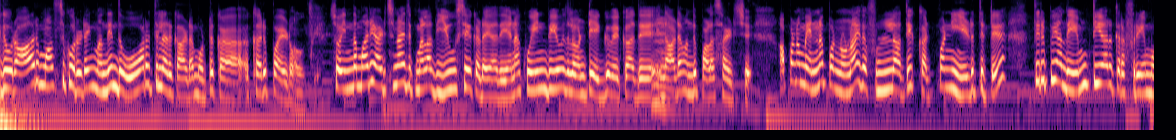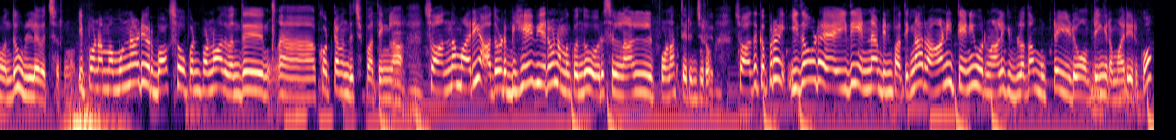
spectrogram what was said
இது ஒரு ஆறு மாசத்துக்கு ஒரு டைம் வந்து இந்த ஓரத்துல இருக்க அடை மட்டும் க கருப்பாயிடும். ஸோ இந்த மாதிரி ஆயிடுச்சுன்னா இதுக்கு மேலே அது யூஸே கிடையாது. ஏன்னா குயின் பியும் இதில் வந்துட்டு எக் வைக்காது. இந்த அடை வந்து பழசாயிடுச்சு. அப்போ நம்ம என்ன பண்ணணும்னா இதை ஃபுல்லாத்தையும் கட் பண்ணி எடுத்துட்டு திருப்பி அந்த எம்டியாக இருக்கிற ஃப்ரேமை வந்து உள்ளே வச்சிடணும். இப்போ நம்ம முன்னாடி ஒரு பாக்ஸ் ஓப்பன் பண்ணோம் அது வந்து கொட்டை வந்துச்சு பார்த்தீங்களா ஸோ அந்த மாதிரி அதோட பிஹேவியரும் நமக்கு வந்து ஒரு சில நாள் போனால் தெரிஞ்சிடும் ஸோ அதுக்கப்புறம் இதோட இது என்ன அப்படின்னு பார்த்தீங்கன்னா ராணி தேனி ஒரு நாளைக்கு இவ்வளோதான் முட்டையிடும் அப்படிங்கிற மாதிரி இருக்கும்.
